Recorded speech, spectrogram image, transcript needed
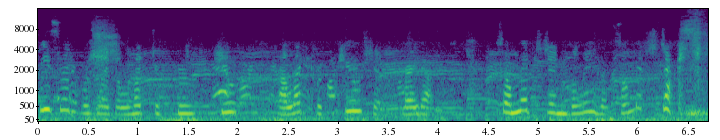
he said it was like electrocu- electrocution right up. So Mitch didn't believe it. So Mitch stuck his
